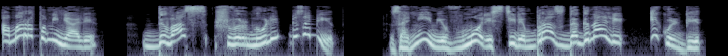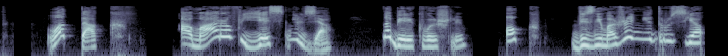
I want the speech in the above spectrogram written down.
Амара поменяли. Двас швырнули без обид. За ними в море стилем брас догнали и кульбит. Вот так. Амаров есть нельзя. На берег вышли. Ок. В изнеможении друзья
